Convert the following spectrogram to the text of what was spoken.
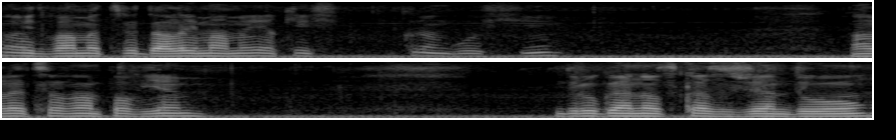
No i dwa metry dalej mamy jakieś krągłości. Ale co wam powiem? Druga nocka z rzędu.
